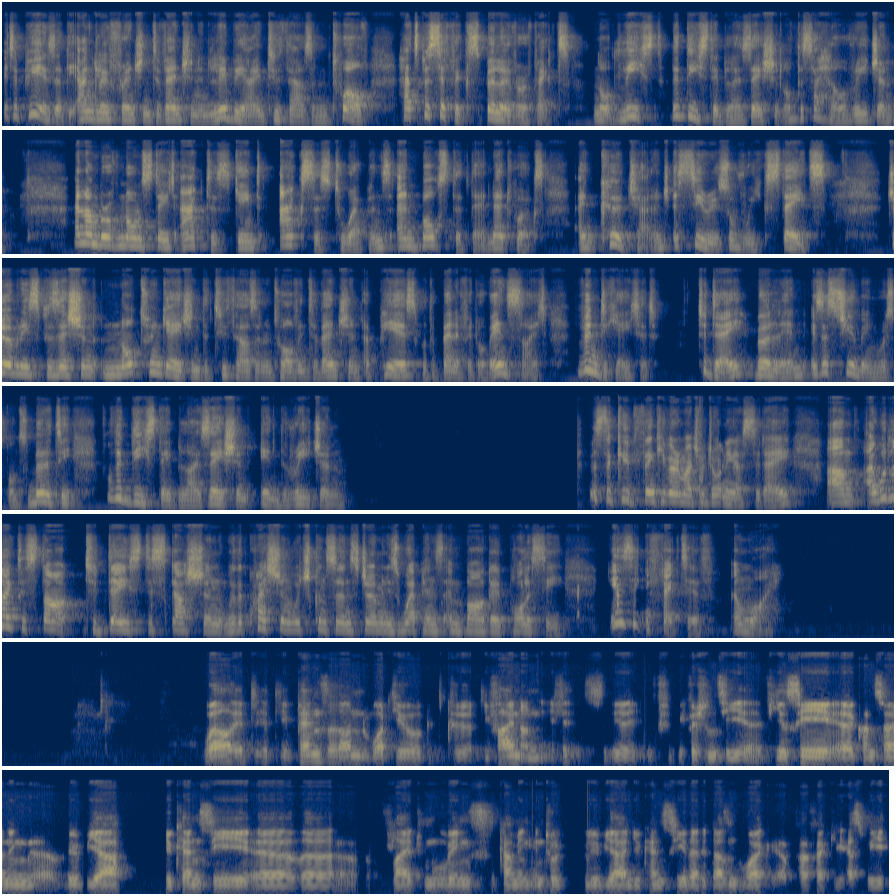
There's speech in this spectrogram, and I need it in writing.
It appears that the Anglo French intervention in Libya in 2012 had specific spillover effects, not least the destabilization of the Sahel region. A number of non state actors gained access to weapons and bolstered their networks and could challenge a series of weak states. Germany's position not to engage in the 2012 intervention appears, with the benefit of insight, vindicated Today, Berlin is assuming responsibility for the destabilization in the region. Mr. Koob, thank you very much for joining us today. Um, I would like to start today's discussion with a question which concerns Germany's weapons embargo policy. Is it effective and why? Well, it, it depends on what you define on uh, efficiency. If you see uh, concerning uh, Libya, you can see uh, the flight movings coming into Libya, and you can see that it doesn't work uh, perfectly as we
